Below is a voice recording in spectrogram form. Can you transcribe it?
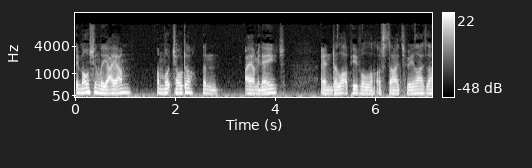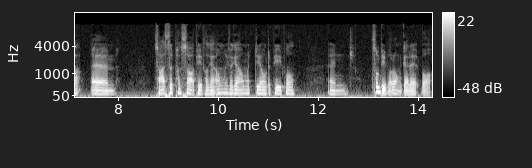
emotionally, I am. I'm much older than I am in age, and a lot of people have started to realise that. Um, so that's the sort of people I get on with. I get on with the older people, and some people don't get it, but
